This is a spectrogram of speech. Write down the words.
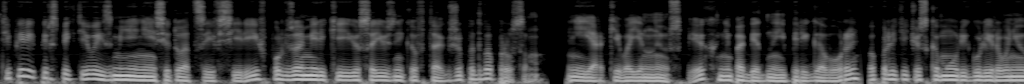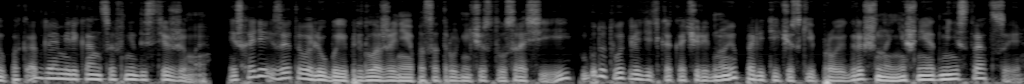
Теперь и перспектива изменения ситуации в Сирии в пользу Америки и ее союзников также под вопросом. Ни яркий военный успех, ни победные переговоры по политическому урегулированию пока для американцев недостижимы. Исходя из этого, любые предложения по сотрудничеству с Россией будут выглядеть как очередной политический проигрыш нынешней администрации.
